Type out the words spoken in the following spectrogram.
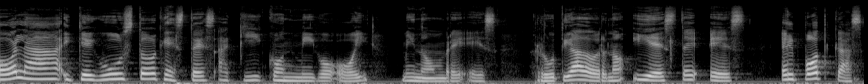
Hola y qué gusto que estés aquí conmigo hoy. Mi nombre es Ruti Adorno y este es el podcast.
